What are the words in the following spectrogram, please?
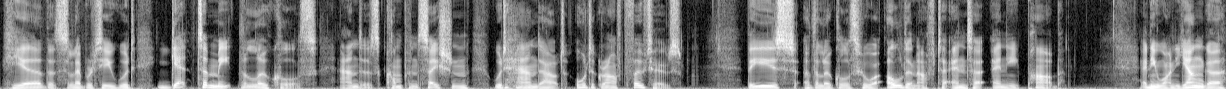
Here, the celebrity would get to meet the locals and, as compensation, would hand out autographed photos. These are the locals who are old enough to enter any pub. Anyone younger,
